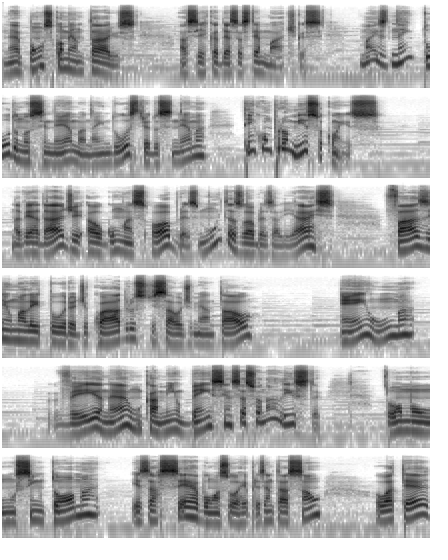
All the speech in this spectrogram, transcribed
né, bons comentários acerca dessas temáticas. Mas nem tudo no cinema, na indústria do cinema, tem compromisso com isso. Na verdade, algumas obras, muitas obras aliás, fazem uma leitura de quadros de saúde mental em uma veia, né, um caminho bem sensacionalista tomam um sintoma, exacerbam a sua representação ou até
